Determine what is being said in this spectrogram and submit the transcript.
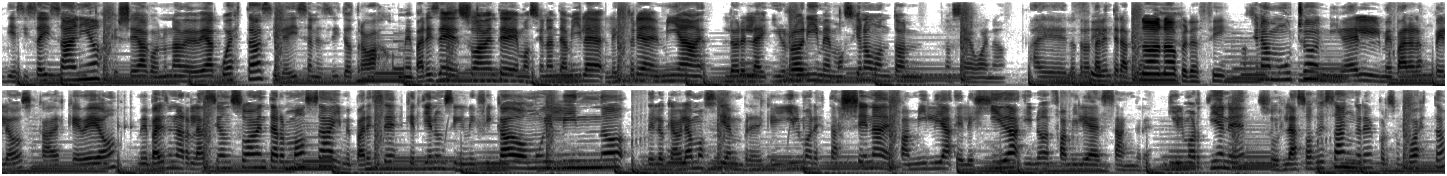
16 años que llega con una bebé a cuestas y le dice necesito trabajo. Me parece sumamente emocionante. A mí la, historia de Mia, Lorelai y Rory me emociona un montón. No sé, bueno, eh, lo trataré en terapia. No, no, pero sí. Me emociona mucho, nivel me para los pelos cada vez que veo. Me parece una relación sumamente hermosa y me parece que tiene un significado muy lindo de lo que hablamos siempre, de que Gilmore está llena de familia elegida y no de familia de sangre. Gilmore tiene sus lazos de sangre, por supuesto,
